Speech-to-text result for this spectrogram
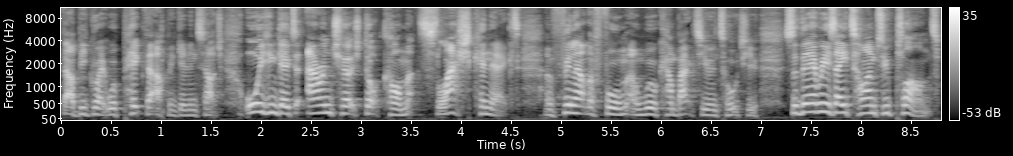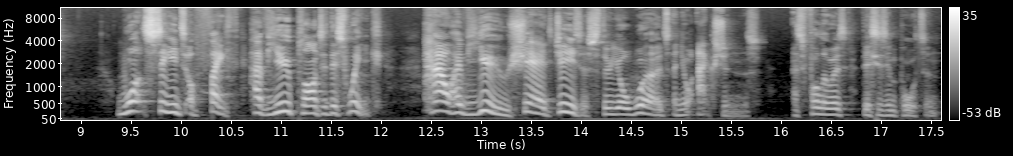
That would be great. We'll pick that up and get in touch. Or you can go to aaronchurch.com slash connect and fill out the form and we'll come back to you and talk to you. So there is a time to plant. What seeds of faith have you planted this week? How have you shared Jesus through your words and your actions? As followers, this is important.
